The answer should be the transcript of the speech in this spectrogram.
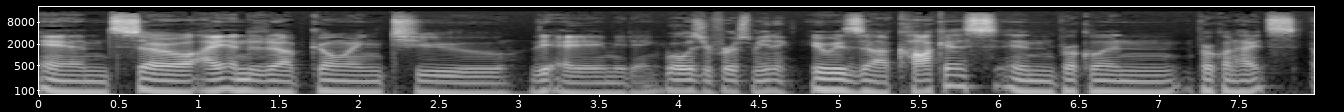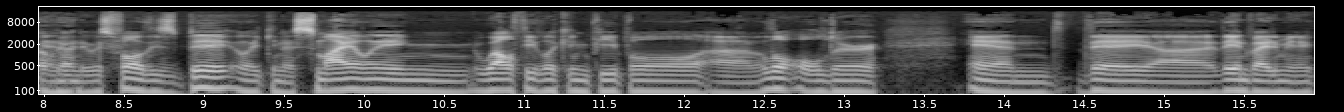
and so I ended up going to the AA meeting. What was your first meeting? It was uh, caucus in Brooklyn, Brooklyn Heights, Okay. and it was full of these big, like you know, smiling, wealthy-looking people, uh, a little older, and they uh, they invited me,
